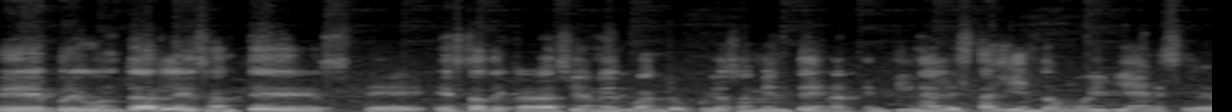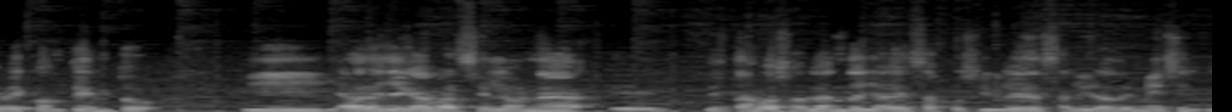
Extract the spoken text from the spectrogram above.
Eh, preguntarles antes de estas declaraciones, cuando curiosamente en Argentina le está yendo muy bien, se le ve contento y ahora llega a Barcelona, eh, ¿estamos hablando ya de esa posible salida de Messi?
